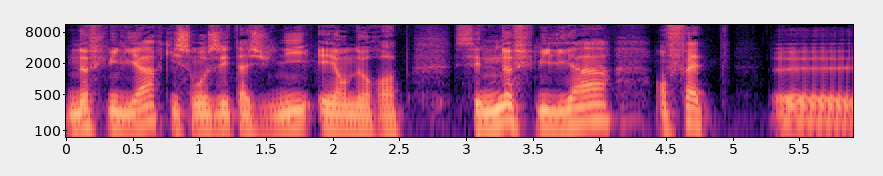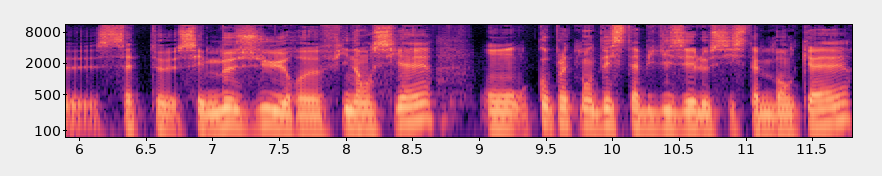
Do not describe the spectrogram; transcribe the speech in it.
9 milliards qui sont aux États-Unis et en Europe. Ces 9 milliards, en fait, cette- ces mesures financières ont complètement déstabilisé le système bancaire.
